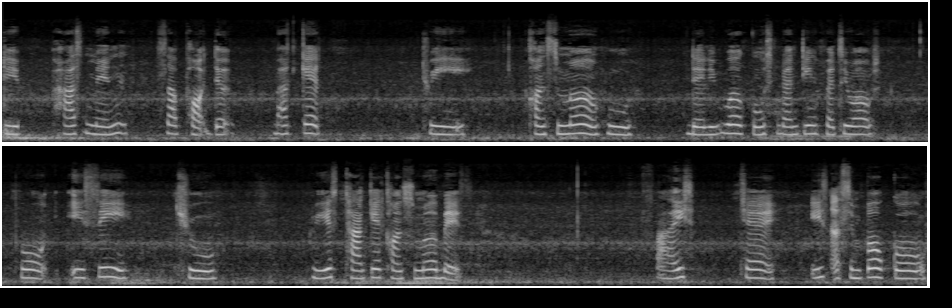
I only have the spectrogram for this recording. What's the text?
departments support the market. 3. consumer who deliver goods during festivals. 4. Easy to reach target consumer base. 5. Share is a simple goal.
